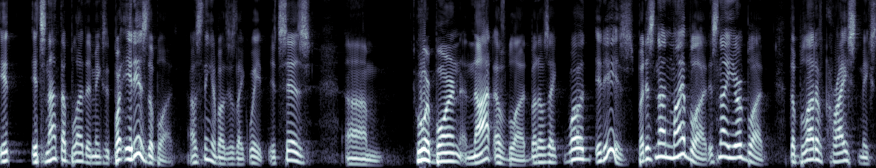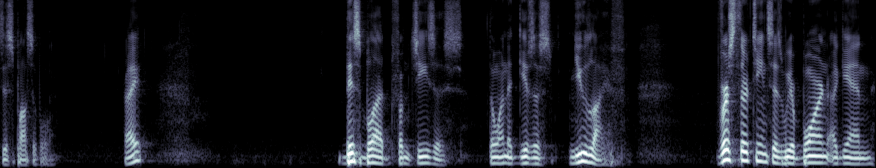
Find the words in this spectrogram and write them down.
It, it's not the blood that makes it, but it is the blood. I was thinking about this, like, wait, it says, um, who are born not of blood. But I was like, well, it is. But it's not my blood. It's not your blood. The blood of Christ makes this possible, right? This blood from Jesus, the one that gives us new life. Verse 13 says, We are born again,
